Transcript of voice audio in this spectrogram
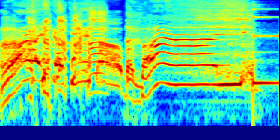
¡Ay, cachito! ¡Bye, bye!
